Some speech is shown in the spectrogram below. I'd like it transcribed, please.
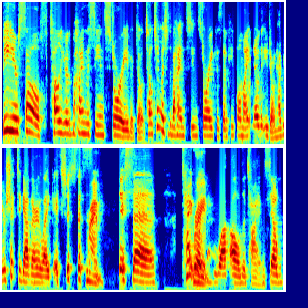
be yourself tell your behind the scenes story but don't tell too much of the behind the scenes story because then people might know that you don't have your shit together like it's just this right. this uh tightrope right. we walk all the time. So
